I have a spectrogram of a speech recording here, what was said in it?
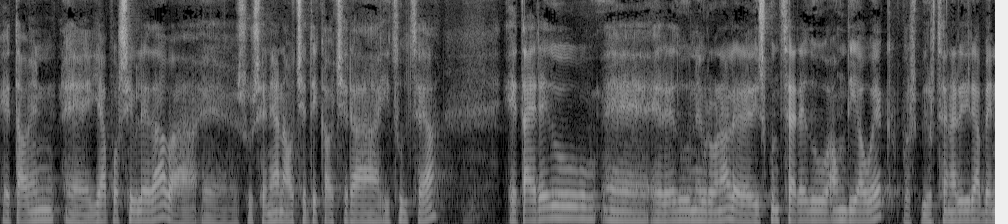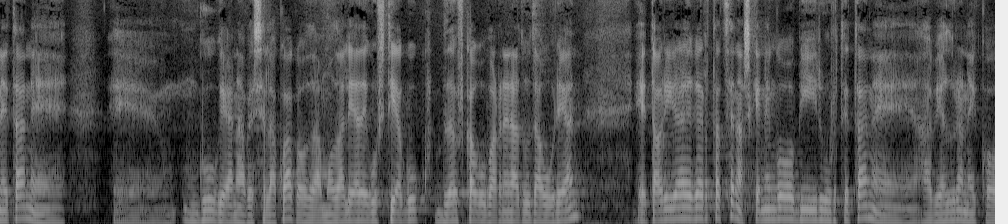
Eta hoen, e, ja posible da, ba, e, zuzenean ahotsetik ahotsera itzultzea, eta eredu, e, eredu neuronal, edo hizkuntza eredu handi hauek, pues, bihurtzen ari dira benetan, e, e, gu geana bezalakoak, hau da, modalia de guztiak guk dauzkagu barneratuta gurean, Eta hori da gertatzen azkenengo bi hiru urtetan e, abiadura nahiko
